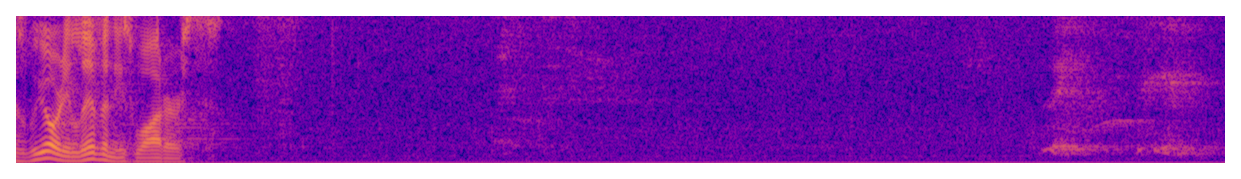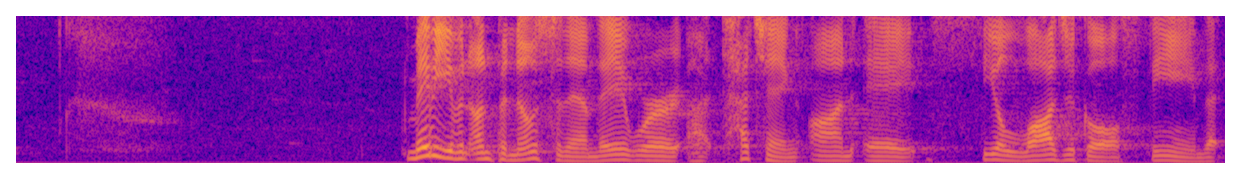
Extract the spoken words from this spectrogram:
Because we already live in these waters. Maybe even unbeknownst to them, they were uh, touching on a theological theme that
